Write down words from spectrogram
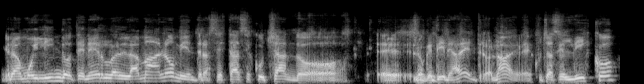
era muy lindo tenerlo en la mano mientras estás escuchando eh, lo que tiene adentro, ¿no? Escuchas el disco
